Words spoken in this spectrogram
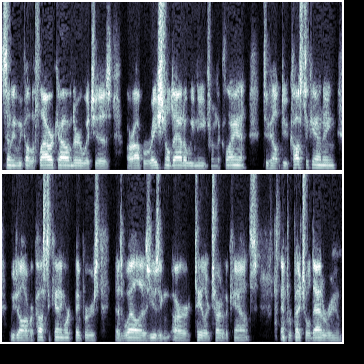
something we call the flower calendar, which is our operational data we need from the client to help do cost accounting. We do all of our cost accounting work papers as well as using our tailored chart of accounts and perpetual data room,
